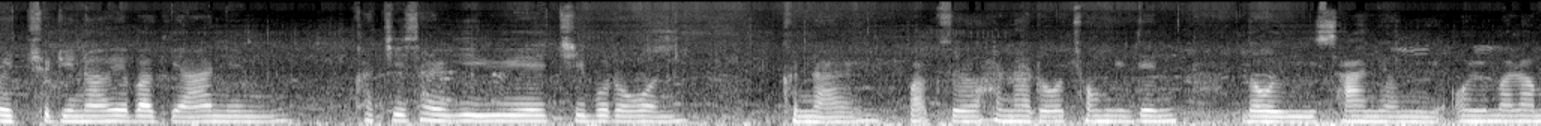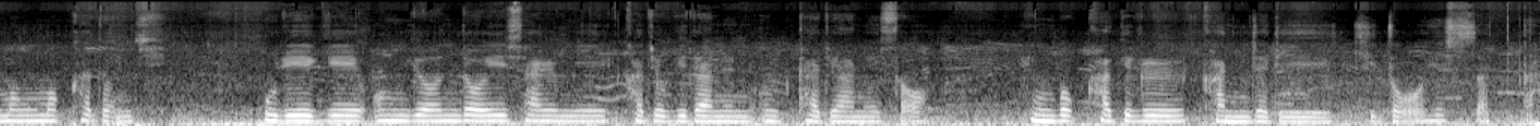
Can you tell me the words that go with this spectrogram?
외출이나 외박이 아닌 같이 살기 위해 집으로 온 그날 박스 하나로 정리된 너의 사년이 얼마나 먹먹하던지 우리에게 옮겨온 너의 삶이 가족이라는 울타리 안에서 행복하기를 간절히 기도했었다.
